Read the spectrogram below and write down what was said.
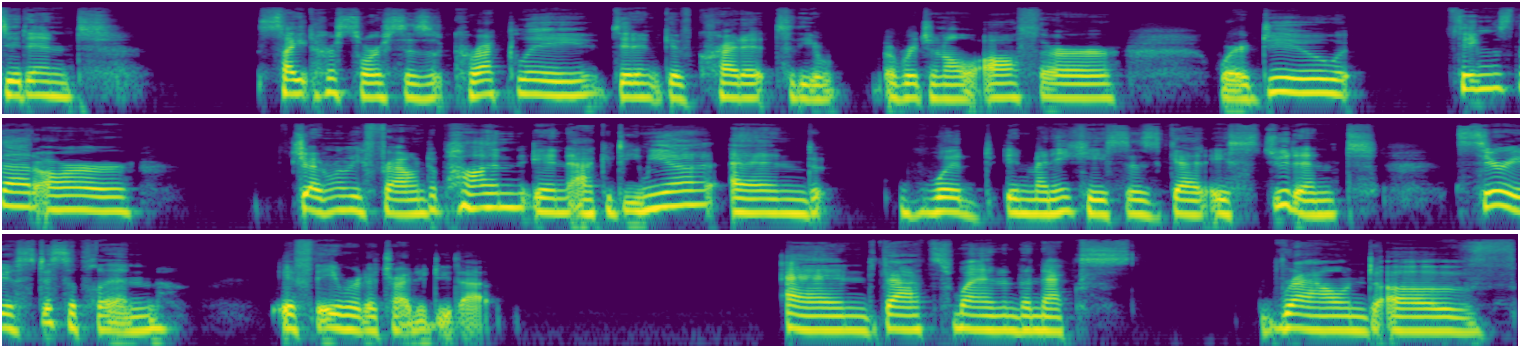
didn't cite her sources correctly, didn't give credit to the original author where due, things that are generally frowned upon in academia and would, in many cases, get a student serious discipline if they were to try to do that. And that's when the next round of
